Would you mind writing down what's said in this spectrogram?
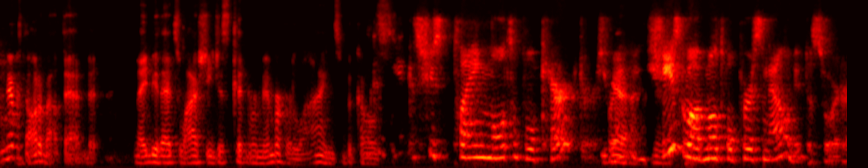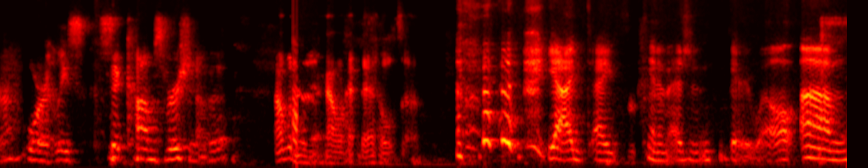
I never thought about that, but maybe that's why she just couldn't remember her lines because she's playing multiple characters, right? Yeah, she's yeah. the one with multiple personality disorder, or at least sitcom's version of it. I wonder how that holds up. yeah, I, I can imagine very well. Um,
